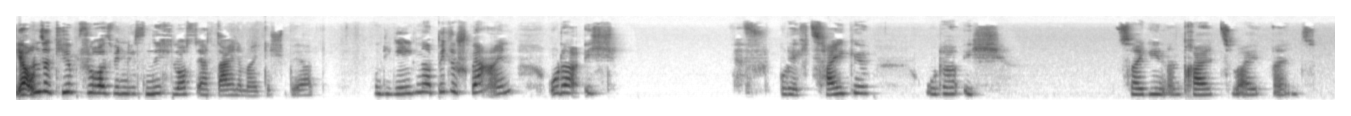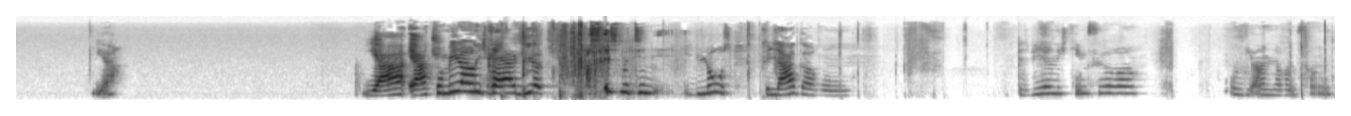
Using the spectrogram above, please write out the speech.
Ja, unser Teamführer ist wenigstens nicht lost. Er hat Dynamite gesperrt. Und die Gegner, bitte sperr ein. Oder ich. Oder ich zeige. Oder ich zeige ihn an 3, 2, 1. Ja. Ja, er hat schon wieder nicht reagiert. Was ist mit dem los? Belagerung. Bin wieder nicht Teamführer. Und die anderen fangen.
